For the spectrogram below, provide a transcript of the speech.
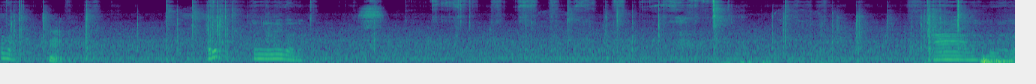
बघा. हम्म. अरे चांगलं नाही झालं हा झालं झालं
